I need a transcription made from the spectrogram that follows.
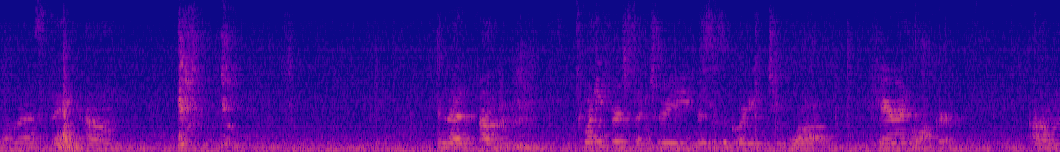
One last thing, um, in the, um, twenty-first century, this is according to, uh, Karen Walker. Um,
